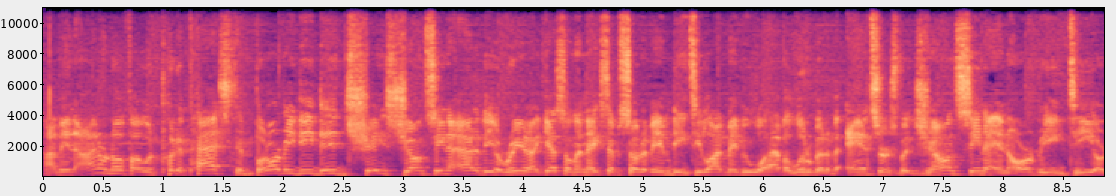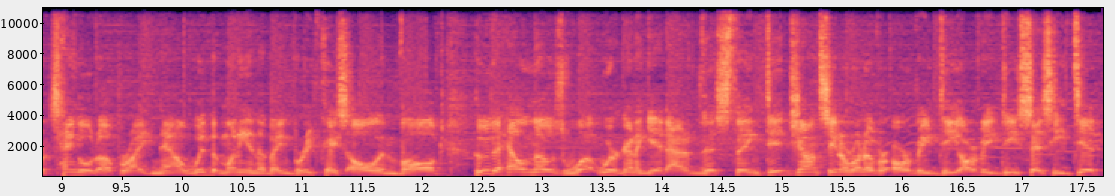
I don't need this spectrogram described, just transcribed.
I mean, I don't know if I would put it past him, but RVD did chase John Cena out of the arena. I guess on the next episode of MDT Live, maybe we'll have a little bit of answers, but John Cena and RVD are tangled up right now with the Money in the Bank briefcase all involved. Who the hell knows what we're going to get out of this thing? Did John Cena run over RVD? RVD says he did.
